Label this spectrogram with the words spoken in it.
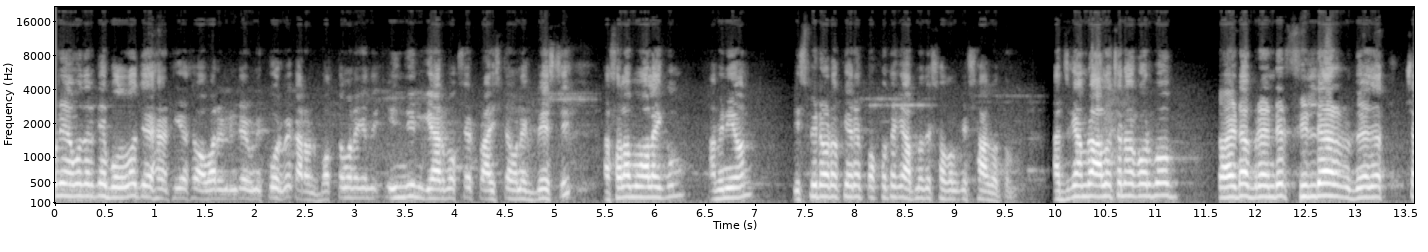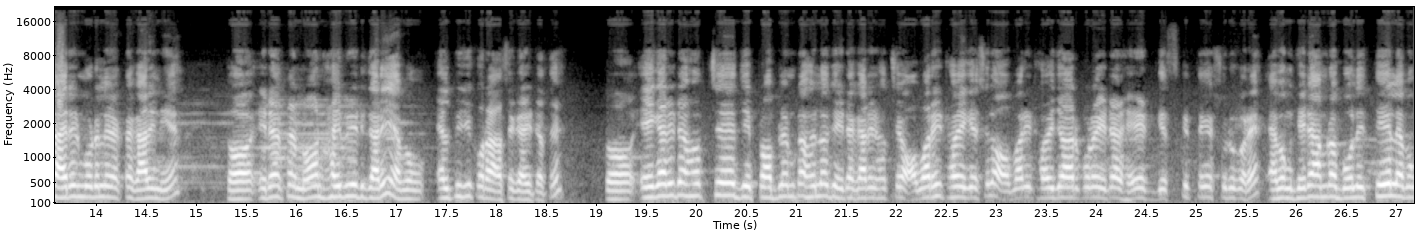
উনি আমাদেরকে বলল যে হ্যাঁ ঠিক আছে ওভার ওভারহেলিংটা উনি করবে। কারণ বর্তমানে কিন্তু ইঞ্জিন গিয়ার বক্সের প্রাইসটা অনেক বেশি। আসসালামু আলাইকুম, আমি নিয়ন। স্পিড অটো কেয়ারের পক্ষ থেকে আপনাদের সকলকে স্বাগতম। আজকে আমরা আলোচনা করব টয়োটা ব্র্যান্ডের ফিল্ডার দুই হাজার মডেলের একটা গাড়ি নিয়ে। তো এটা একটা নন হাইব্রিড গাড়ি এবং এলপিজি করা আছে গাড়িটাতে। তো এই গাড়িটা হচ্ছে, যে প্রবলেমটা হলো যে, এটা গাড়ির হচ্ছে ওভারহিট হয়ে গেছিল। ওভারহিট হয়ে যাওয়ার পরে এটার হেড গেস্কিট থেকে শুরু করে এবং যেটা আমরা বলি তেল এবং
